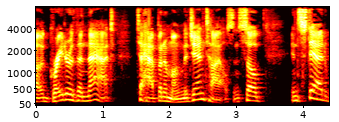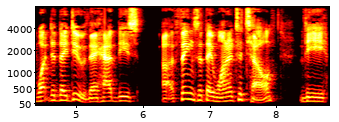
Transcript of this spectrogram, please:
uh, greater than that to happen among the Gentiles? And so instead, what did they do? They had these uh, things that they wanted to tell the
